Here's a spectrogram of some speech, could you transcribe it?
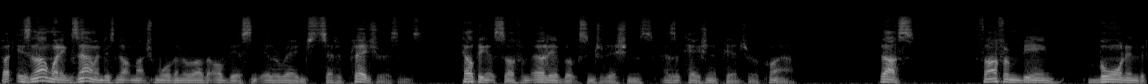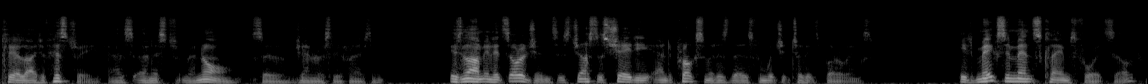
But Islam, when examined, is not much more than a rather obvious and ill-arranged set of plagiarisms, helping itself from earlier books and traditions as occasion appeared to require. Thus, far from being born in the clear light of history, as Ernest Renan so generously phrased it, Islam in its origins is just as shady and approximate as those from which it took its borrowings. It makes immense claims for itself,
